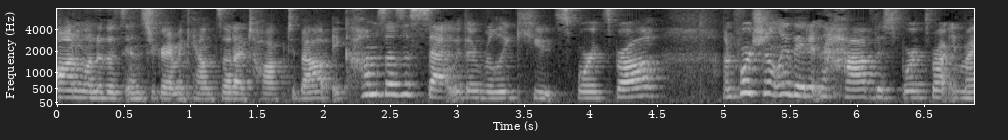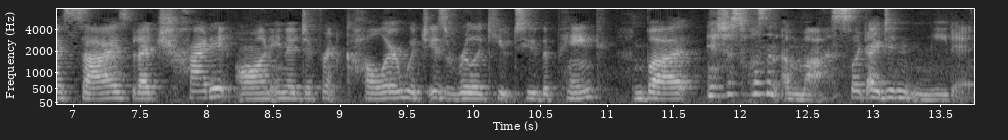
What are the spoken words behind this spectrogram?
on one of those Instagram accounts that I talked about. It comes as a set with a really cute sports bra. Unfortunately, they didn't have the sports bra in my size, but I tried it on in a different color, which is really cute too, the pink, but it just wasn't a must. Like I didn't need it.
